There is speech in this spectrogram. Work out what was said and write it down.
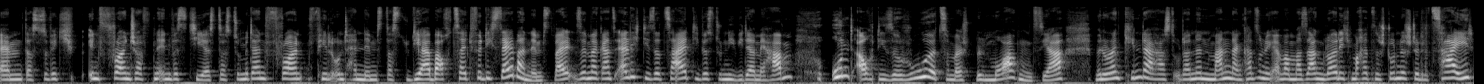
ähm, dass du wirklich in Freundschaften investierst, dass du mit deinen Freunden viel unternimmst, dass du dir aber auch Zeit für dich selber nimmst. Weil, sind wir ganz ehrlich, diese Zeit, die wirst du nie wieder mehr haben. Und auch diese Ruhe, zum Beispiel morgens, ja. Wenn du dann Kinder hast oder einen Mann, dann kannst du nicht einfach mal sagen, Leute, ich mache jetzt eine Stunde stille Zeit.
